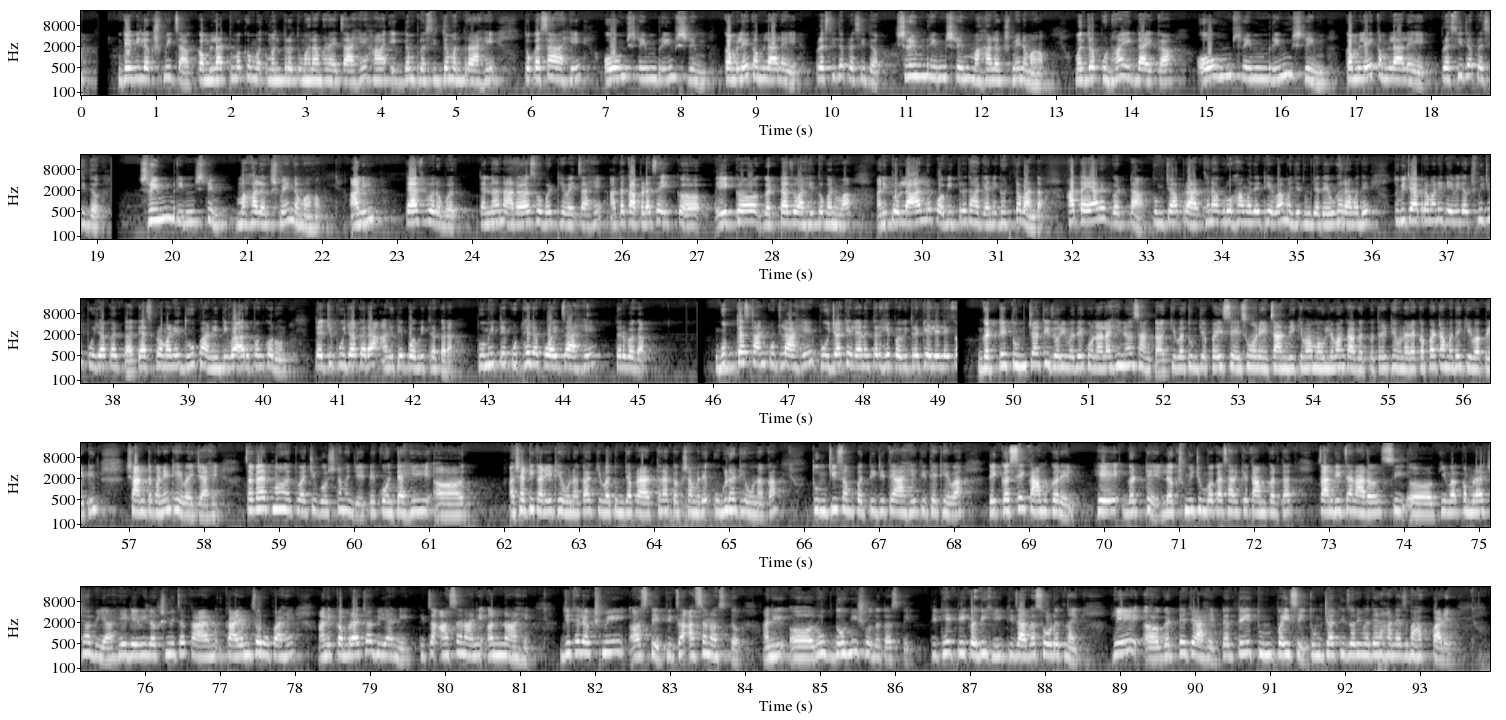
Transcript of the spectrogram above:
देवी लक्ष्मीचा कमलात्मक म मंत्र तुम्हाला म्हणायचा आहे. हा एकदम प्रसिद्ध मंत्र आहे. तो कसा आहे? ओम श्रीम ब्रीम श्रीम कमले कमलालये प्रसिद्ध प्रसिद्ध श्रीम ब्रीम श्रीम महालक्ष्मी नमः. मंत्र पुन्हा एकदा ऐका. ओम श्रीम ब्रीम श्रीम कमले कमलालये प्रसिद्ध प्रसिद्ध श्रीम ब्रीम श्रीम महालक्ष्मी नमः. आणि त्याचबरोबर त्यांना नारळासोबत ठेवायचा आहे. आता कापडाचा एक एक गट्टा जो आहे तो बनवा आणि तो लाल पवित्र धाग्याने घट्ट बांधा. हा तयार गट्टा तुमच्या प्रार्थनागृहामध्ये ठेवा म्हणजे तुमच्या देवघरामध्ये. तुम्ही ज्याप्रमाणे देवी लक्ष्मीची पूजा करता त्याचप्रमाणे धूप आणि दिवा अर्पण करून त्याची पूजा करा आणि ते पवित्र करा. तुम्ही ते कुठे लपवायचं आहे? तर बघा गुप्त स्थान कुठलं आहे? पूजा केल्यानंतर हे पवित्र केलेले क- गट्टे तुमच्या तिजोरीमध्ये कोणालाही न सांगता किंवा तुमचे पैसे सोने चांदी किंवा मौल्यवान कागदपत्रे ठेवणाऱ्या कपाटामध्ये किंवा पेटीत शांतपणे ठेवायचे आहे. सगळ्यात महत्त्वाची गोष्ट म्हणजे ते कोणत्याही अशा ठिकाणी ठेवू नका किंवा तुमच्या प्रार्थना कक्षामध्ये उघडं ठेवू नका. तुमची संपत्ती जिथे आहे तिथे ठेवा. ते कसे काम करेल हे गट्टे लक्ष्मी चुंबकासारखे काम करतात. चांदीचा नारळ सी किंवा कमळाच्या बिया हे देवी लक्ष्मीचं कायम कायमचं रूप आहे आणि कमळाच्या बियाने तिचं आसन आणि अन्न आहे. जिथे लक्ष्मी असते तिचं आसन असतं आणि रूप दोन्ही शोधत असते. तिथे ती कधीही ती जागा सोडत नाही. हे गट्टे जे आहेत तर ते तुम पैसे तुमच्या तिजोरीमध्ये राहण्यास भाग पाडेल.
